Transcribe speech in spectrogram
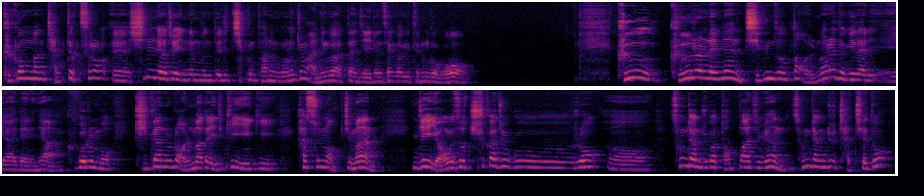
그것만 잔뜩 쓸어, 에, 실려져 있는 분들이 지금 파는 거는 좀 아닌 것 같다 이제 이런 생각이 드는 거고. 그 그러려면 지금부터 얼마나 더 기다려야 되느냐. 그거를 뭐 기간으로 얼마다 이렇게 얘기할 수는 없지만 이제 여기서 추가적으로 어, 성장주가 더 빠지면 성장주 자체도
